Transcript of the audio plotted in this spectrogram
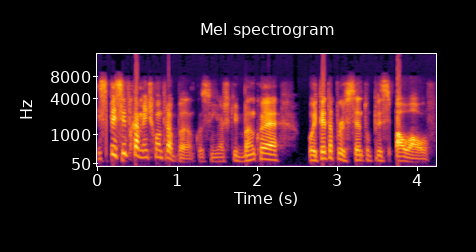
Especificamente contra banco, assim, eu acho que banco é 80% o principal alvo.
